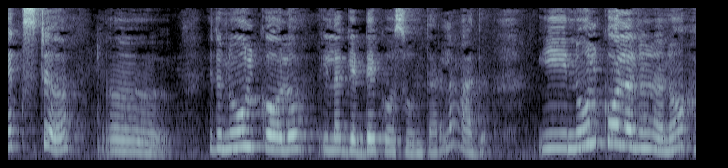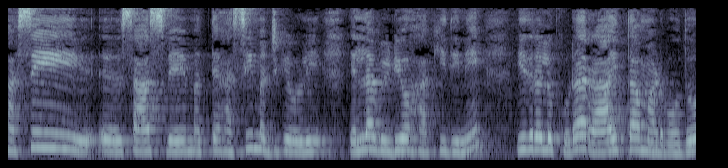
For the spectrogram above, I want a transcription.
ನೆಕ್ಸ್ಟ್ ಇದು ನೂಲ್ಕೋಲು ಇಲ್ಲ ಗೆಡ್ಡೆಕೋಸು ಅಂತಾರಲ್ಲ ಅದು. ಈ ನೂಲ್ಕೋಲನ್ನು ನಾನು ಹಸಿ ಸಾಸಿವೆ ಮತ್ತು ಹಸಿ ಮಜ್ಜಿಗೆ ಹುಳಿ ಎಲ್ಲ ವಿಡಿಯೋ ಹಾಕಿದ್ದೀನಿ. ಇದರಲ್ಲೂ ಕೂಡ ರಾಯ್ತಾ ಮಾಡ್ಬೋದು.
